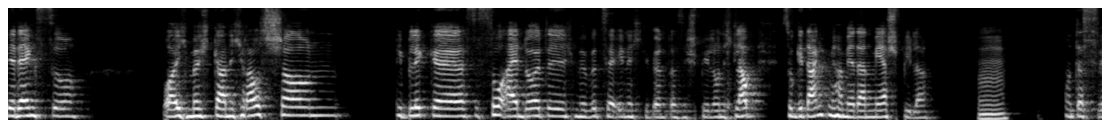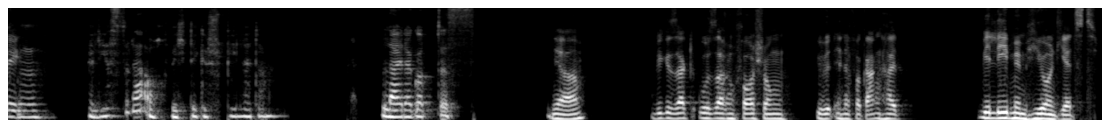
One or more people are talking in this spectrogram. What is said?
dir denkst so, boah, ich möchte gar nicht rausschauen. Die Blicke, es ist so eindeutig, mir wird es ja eh nicht gegönnt, dass ich spiele. Und ich glaube, so Gedanken haben ja dann mehr Spieler. Mhm. Und deswegen verlierst du da auch wichtige Spiele dann. Leider Gottes. Ja, wie gesagt, Ursachenforschung in der Vergangenheit. Wir leben im Hier und Jetzt.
